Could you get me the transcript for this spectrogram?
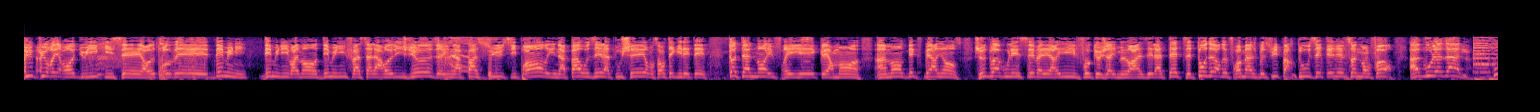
du curé Roduit qui s'est retrouvé démuni. Démuni, vraiment démuni face à la religieuse. Il n'a pas su s'y prendre, il n'a pas osé la toucher. On sentait qu'il était totalement effrayé, clairement un manque d'expérience. Je dois vous laisser, Valérie. Il faut que j'aille me raser la tête. Cette odeur de fromage me suit partout. C'était Nelson Montfort. À vous, Lausanne. Oui,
